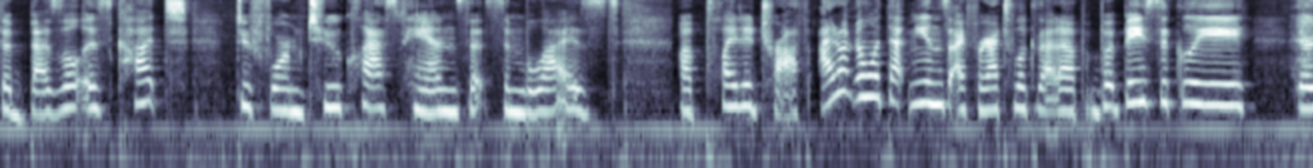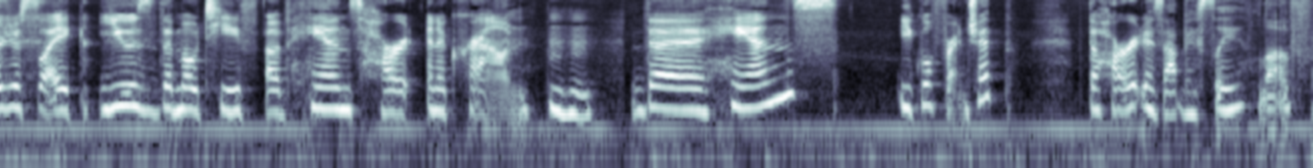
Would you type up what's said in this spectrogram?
the bezel is cut to form two clasped hands that symbolized a plighted troth. I don't know what that means. I forgot to look that up. But basically, they're just like use the motif of hands, heart, and a crown. Mm-hmm. The hands equal friendship. The heart is obviously love.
